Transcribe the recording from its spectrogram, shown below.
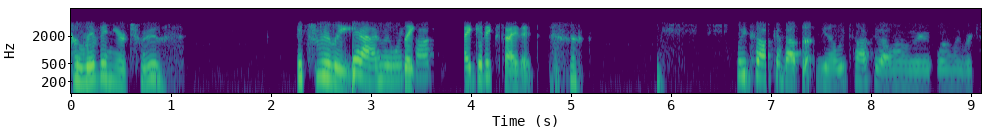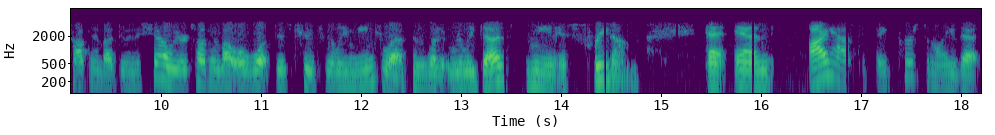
to live in your truth. It's really Yeah, I mean we like- talked i get excited. We talked about the- you know we talked about when we were when we were talking about doing the show we were talking about well what does truth really mean to us and what it really does mean is freedom. And, and i have to say personally that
